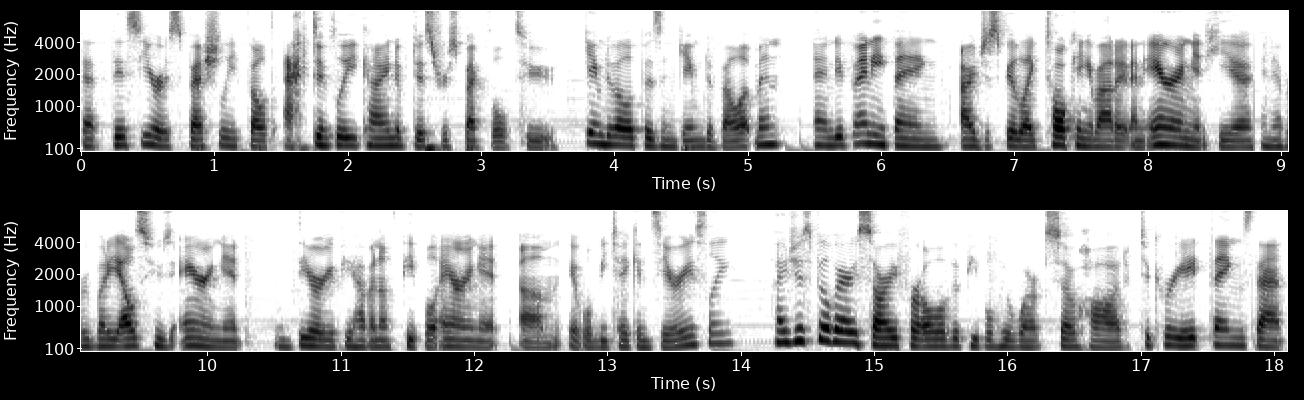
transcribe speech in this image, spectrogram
That this year especially felt actively kind of disrespectful to game developers and game development. And if anything, I just feel like talking about it and airing it here and everybody else who's airing it, in theory, if you have enough people airing it, um, it will be taken seriously. I just feel very sorry for all of the people who worked so hard to create things that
